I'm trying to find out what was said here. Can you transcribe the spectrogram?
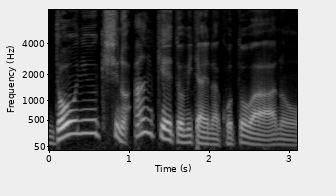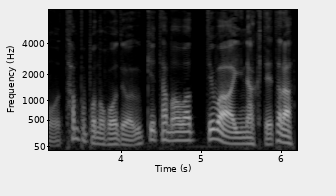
導入機種のアンケートみたいなことは、あの、タンポポの方では受けたまわってはいなくて、ただ、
